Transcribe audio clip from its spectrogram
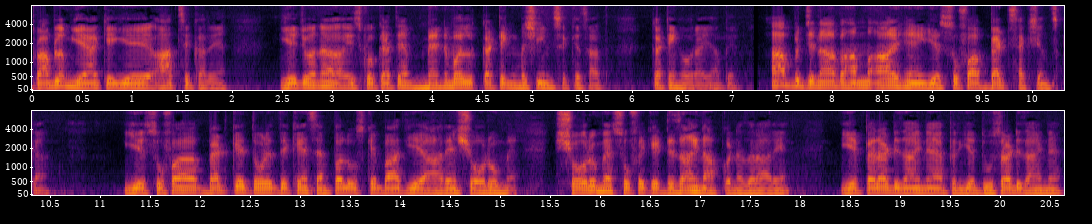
प्रॉब्लम ये है कि ये हाथ से कर रहे हैं। ये जो है ना, इसको कहते हैं मैनुअल कटिंग मशीन से के साथ कटिंग हो रहा है यहाँ पे। अब जनाब हम आए हैं ये सोफा बेड सेक्शंस का। ये सोफा बेड के थोड़े देखें सैंपल उसके बाद ये आ रहे हैं शोरूम में। शोरूम में सोफे के डिज़ाइन आपको नज़र आ रहे हैं। ये पहला डिज़ाइन है, फिर ये दूसरा डिज़ाइन है।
